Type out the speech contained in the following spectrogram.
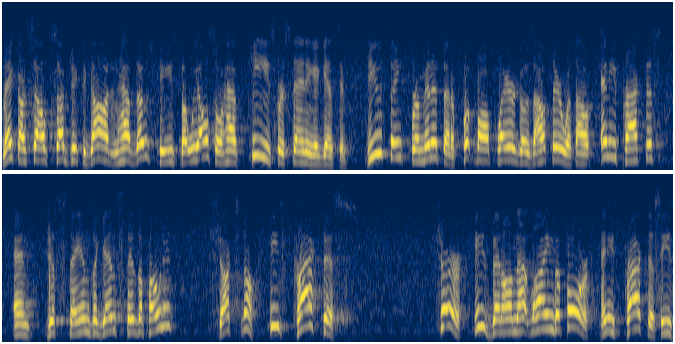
make ourselves subject to God and have those keys, but we also have keys for standing against Him. Do you think for a minute that a football player goes out there without any practice and just stands against his opponent? Shucks, no. He's practiced. Sure, he's been on that line before, and he's practiced. He's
